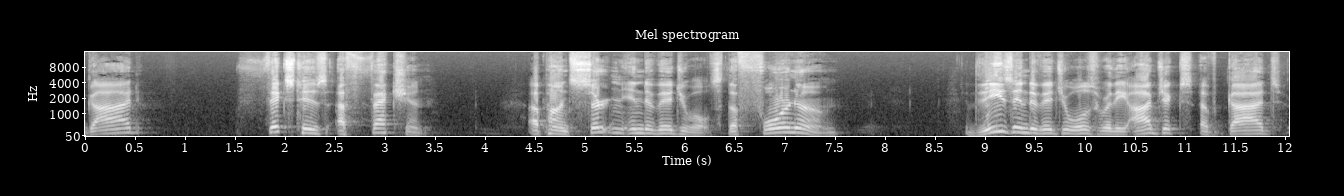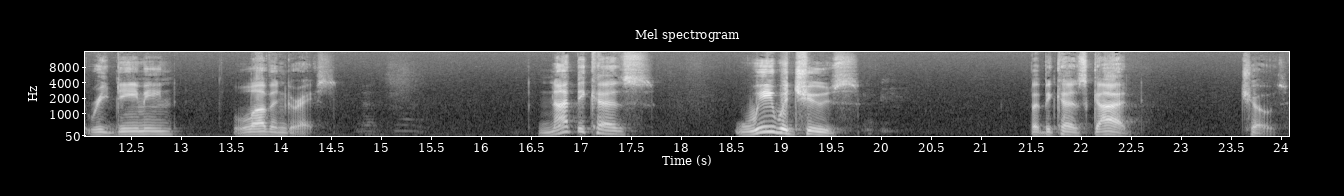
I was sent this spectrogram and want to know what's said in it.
God fixed his affection upon certain individuals, the foreknown. These individuals were the objects of God's redeeming love and grace. Not because we would choose, but because God chose.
